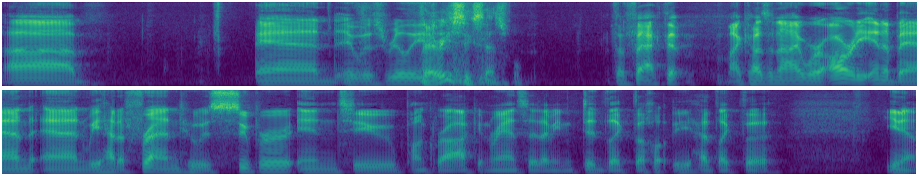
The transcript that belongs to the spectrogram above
um, and it was really very just successful the fact that my cousin and I were already in a band, and we had a friend who was super into punk rock and Rancid. I mean, did like the whole, he had like the, you know,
